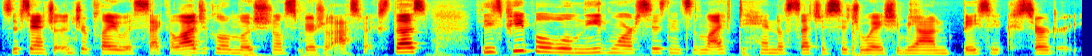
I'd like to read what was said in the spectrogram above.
substantial interplay with psychological, emotional, spiritual aspects. Thus, these people will need more assistance in life to handle such a situation beyond basic surgery.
